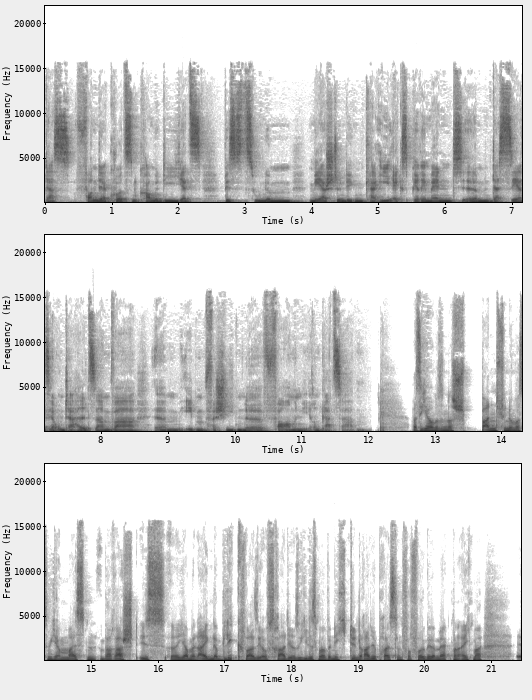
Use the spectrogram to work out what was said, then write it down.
dass von der kurzen Comedy jetzt bis zu einem mehrstündigen KI-Experiment, ähm, das sehr, sehr unterhaltsam war, ähm, eben verschiedene Formen ihren Platz haben. Was ich aber besonders spannend finde und was mich am meisten überrascht, ist äh, ja mein eigener Blick quasi aufs Radio. Also jedes Mal, wenn ich den Radiopreis dann verfolge, da merkt man eigentlich mal, äh,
